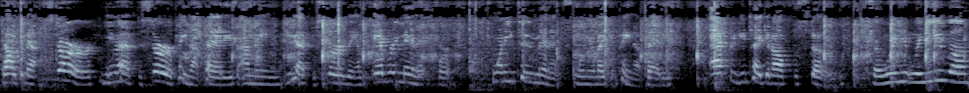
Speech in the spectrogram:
talk about stir. You have to stir peanut patties. I mean, you have to stir them every minute for 22 minutes when you're making peanut patties. After you take it off the stove. So when when you uh,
